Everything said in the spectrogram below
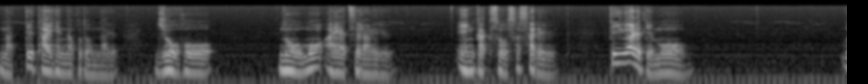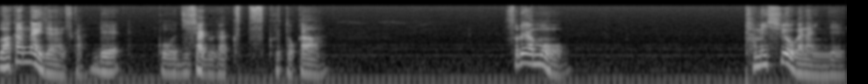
になって大変なことになる。情報脳も操られる。遠隔操作される。って言われても分かんないじゃないですか。でこう磁石がくっつくとか。それはもう試しようがないんで。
